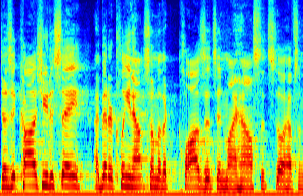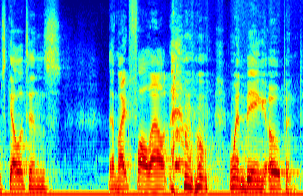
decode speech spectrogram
Does it cause you to say, I better clean out some of the closets in my house that still have some skeletons that might fall out when being opened?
